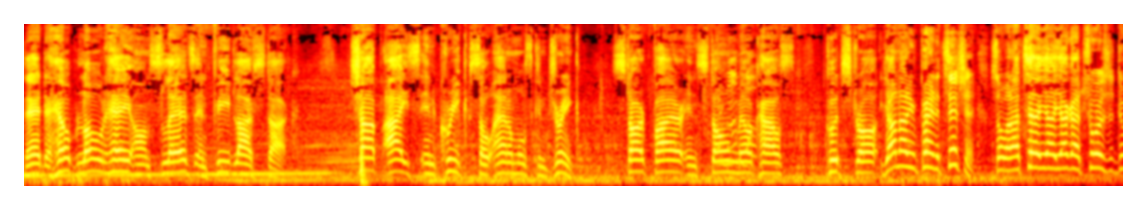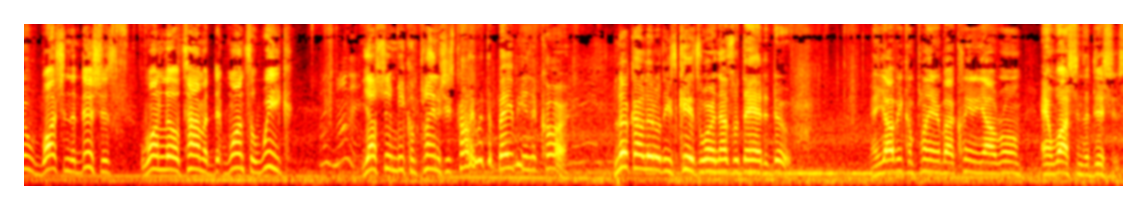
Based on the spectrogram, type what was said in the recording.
they had to help load hay on sleds and feed livestock. Chop ice in creek so animals can drink. Start fire in stone milk house. Put straw. Y'all not even paying attention. So when I tell y'all y'all got chores to do, washing the dishes one little time a di- once a week, y'all shouldn't be complaining. She's probably with the baby in the car. Look how little these kids were, and that's what they had to do. And y'all be complaining about cleaning y'all room and washing the dishes.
